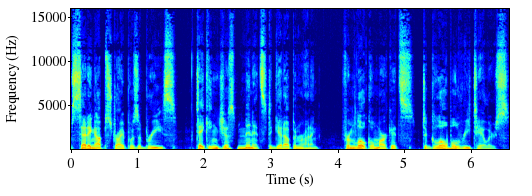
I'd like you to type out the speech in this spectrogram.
Setting up Stripe was a breeze, taking just minutes to get up and running. From local markets to global retailers,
